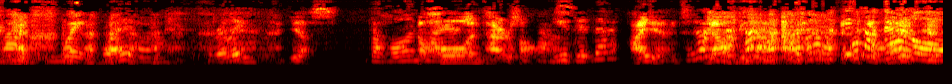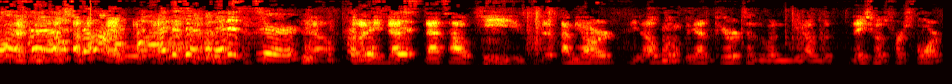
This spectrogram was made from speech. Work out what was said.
Wow. Wait, what? Really? Yes. The whole The entire. whole entire Psalm. You did that? I didn't. No. He's not that old. I just said minister. Yeah, but I mean that's it. that's how key. That, I mean, our you know when we had the Puritans when you know the nation was first formed.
